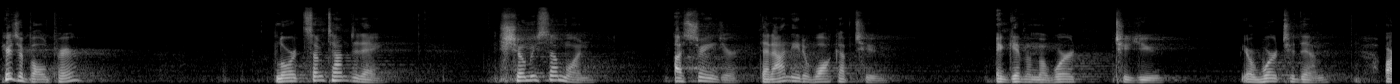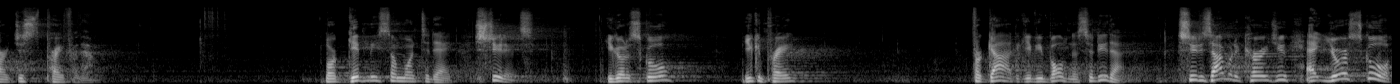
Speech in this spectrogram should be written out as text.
Here's a bold prayer Lord, sometime today, show me someone, a stranger, that I need to walk up to and give them a word to you, your word to them, or just pray for them. Lord, give me someone today. Students, you go to school, you can pray for God to give you boldness to do that. Students, I would encourage you at your school.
